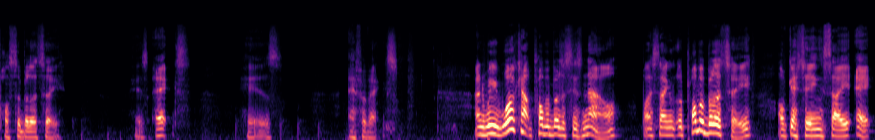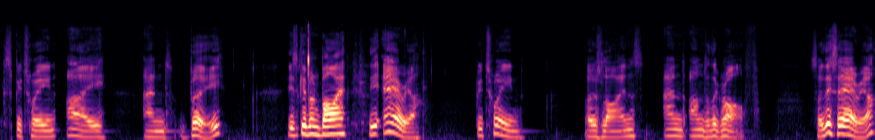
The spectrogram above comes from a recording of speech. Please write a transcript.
possibility. Here's x, here's f of x. And we work out probabilities now by saying that the probability of getting, say, x between A and B is given by the area between those lines and under the graph. So this area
